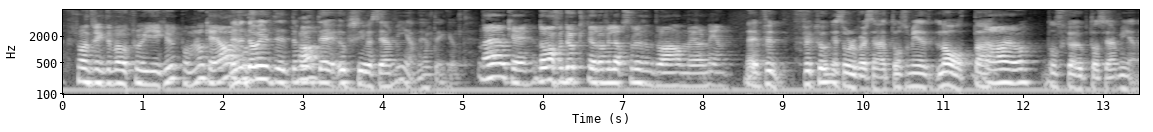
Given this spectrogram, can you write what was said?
Jag förstår inte riktigt vad upproret gick ut på, men okej. ja, Nej, men forts- de vill inte, de vill Ja. inte uppskrivas i armén helt enkelt. Nej, okej. De var för duktiga och de ville absolut inte vara han med i armén. Nej, för, för kungens order var det så här att de som är lata, Ja, de ska upptas i armén.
